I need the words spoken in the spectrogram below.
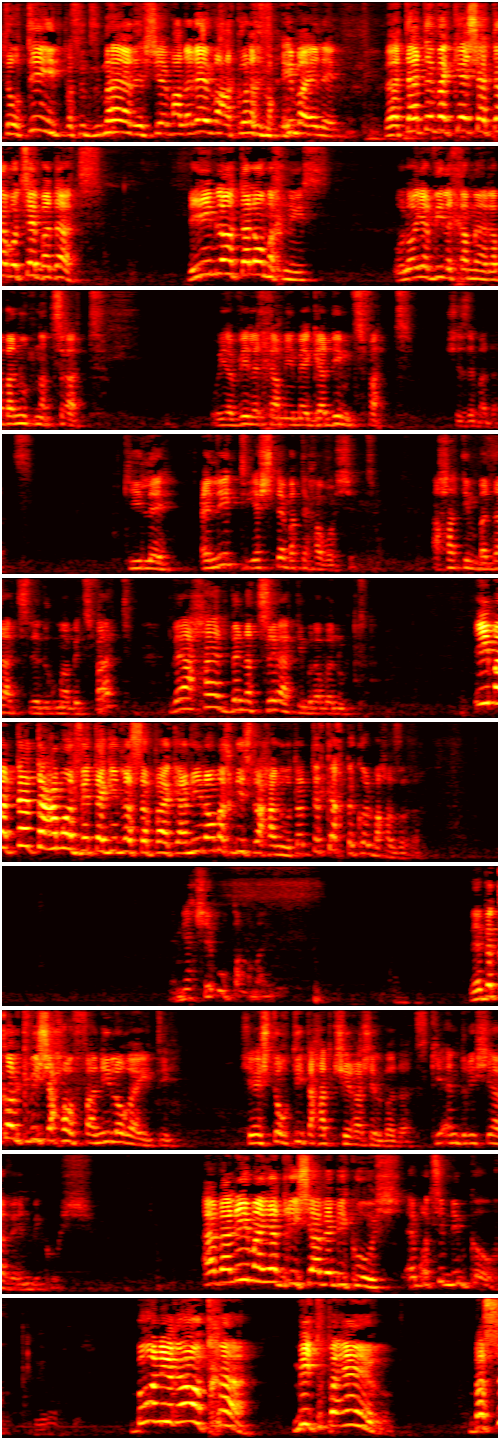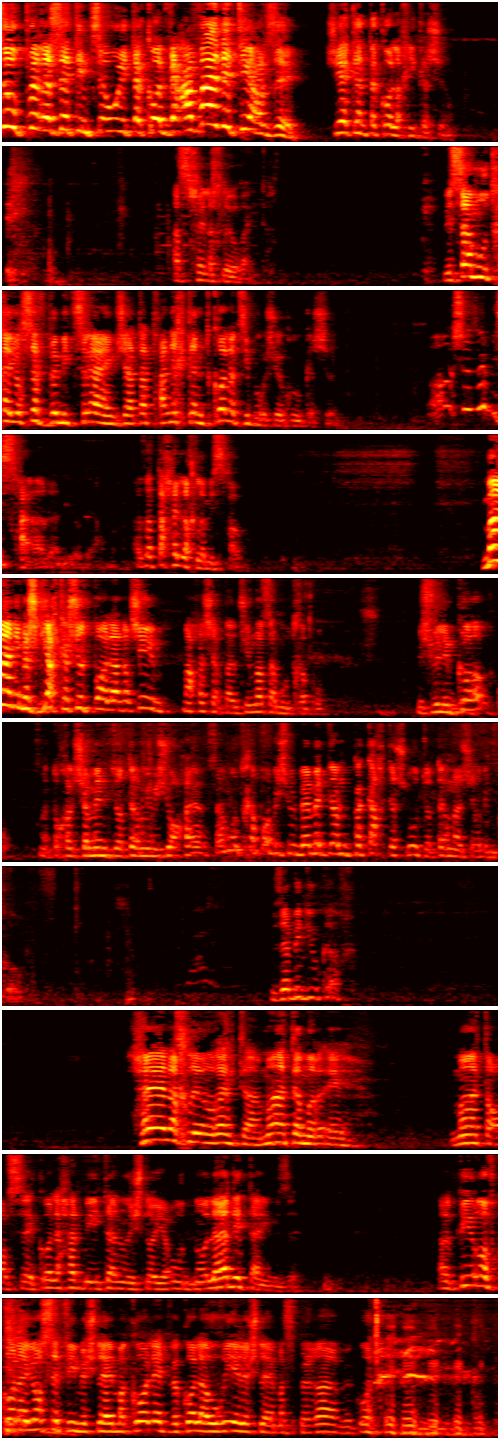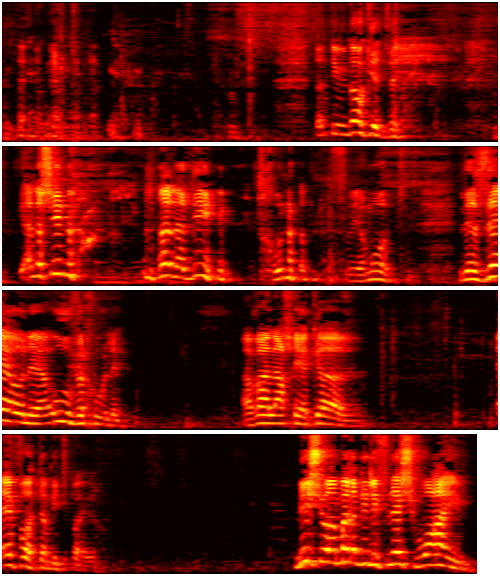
טורטית, פסוק זמן, יושב על הרבע, כל הדברים האלה. ואתה תבקש שאתה רוצה בד"ץ. ואם לא, אתה לא מכניס. הוא לא יביא לך מהרבנות נצרת. הוא יביא לך ממגדים צפת, שזה בד"ץ. כי לעילית יש שתי בתי חרושת. אחת עם בד"ץ, לדוגמה בצפת, ואחת בנצרת עם רבנות. אם אתה תעמוד ותגיד לספק, אני לא מכניס לחנות, אתה תקח את הכל בחזרה. הם יחשבו פעמיים. ובכל כביש החוף אני לא ראיתי שיש טורטית אחת כשרה של בד"ץ, כי אין דרישה ואין ביקוש. אבל אם היה דרישה וביקוש, הם רוצים למכור. בואו נראה אותך מתפאר. בסופר הזה תמצאו את הכל, ועבדתי על זה, שיהיה כאן את הכל הכי כשר. אז חלך לאורייתא. ושמו אותך יוסף במצרים, שאתה תחנך כאן את כל הציבור שיאכלו כשר. או שזה מסחר, אני יודע מה. אז אתה חלך למסחר. מה, אני משגיח כשרות פה על האנשים? מה חשבת, בשביל מה שמו אותך פה? בשביל למכור? מה, תוכל לשמן יותר ממישהו אחר? שמו אותך פה בשביל באמת להיות פקח כשרות יותר מאשר למכור. זה בדיוק כך. חלך לאורייתא, מה אתה מראה? מה אתה עושה? כל אחד מאיתנו יש לו ייעוד, נולדת עם זה. על פי רוב כל היוספים יש להם מכולת וכל האוריאל יש להם מספרה וכל... אתה תבדוק את זה. אנשים נולדים תכונות מסוימות לזה או להוא וכולי. אבל אח יקר, איפה אתה מתפאר? מישהו אמר לי לפני שבועיים,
